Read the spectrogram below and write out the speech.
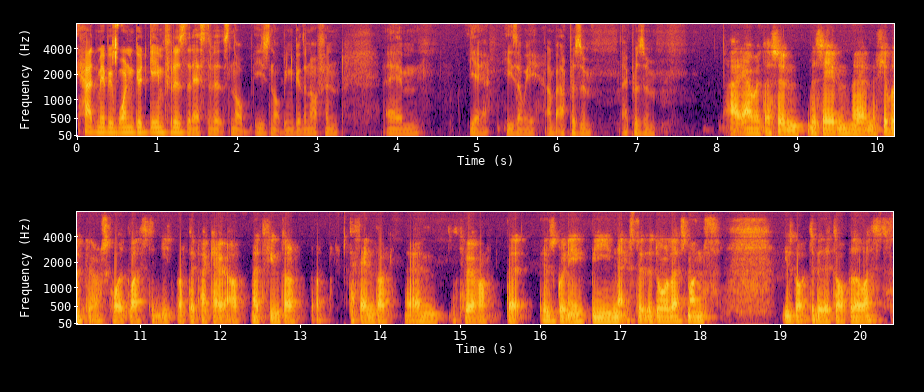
had maybe one good game for us. The rest of it's not. He's not been good enough, and um, yeah, he's away. I, I presume. I presume. I, I would assume the same. Um, if you look at our squad list and you were to pick out a midfielder defender, um, whoever that is going to be next at the door this month, he's got to be the top of the list.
